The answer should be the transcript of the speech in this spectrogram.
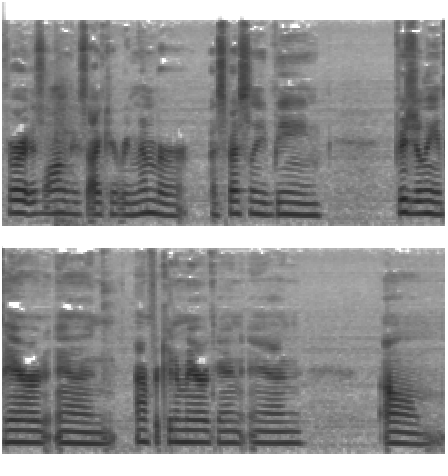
for as long as I could remember, especially being visually impaired and African American and um,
